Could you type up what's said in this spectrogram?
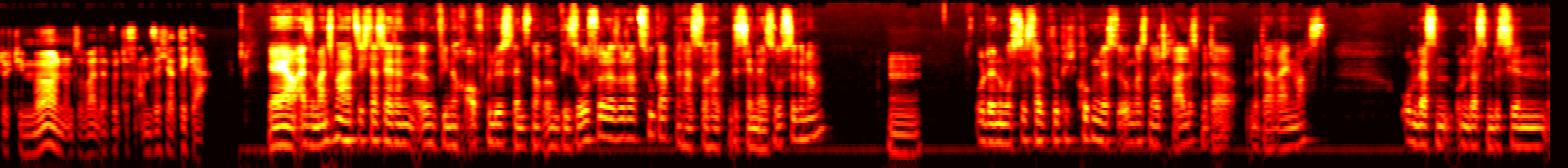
durch die Möhren und so weiter, wird das an sich ja dicker. ja, ja. Also manchmal hat sich das ja dann irgendwie noch aufgelöst, wenn es noch irgendwie Soße oder so dazu gab. Dann hast du halt ein bisschen mehr Soße genommen. Hm. Oder du musstest halt wirklich gucken, dass du irgendwas Neutrales mit da, mit da reinmachst, um das, um das ein bisschen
